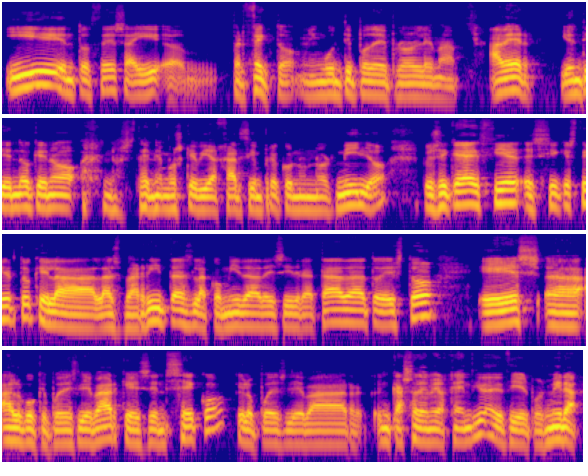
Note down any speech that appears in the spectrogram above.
y entonces ahí, uh, perfecto, ningún tipo de problema. A ver, yo entiendo que no nos tenemos que viajar siempre con un hornillo, pero sí que, sí que es cierto que la, las barritas, la comida deshidratada, todo esto es algo que puedes llevar, que es en seco, que lo puedes llevar en caso de emergencia, es decir, pues mira,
